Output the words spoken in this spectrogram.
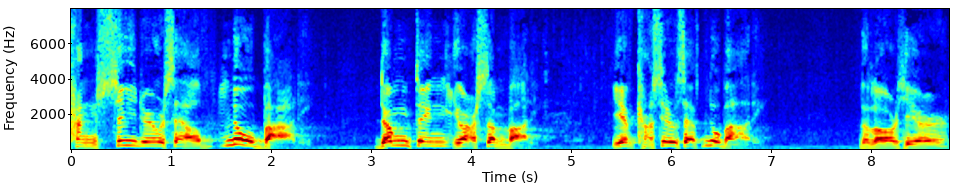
Consider yourself nobody. Don't think you are somebody. You have considered yourself nobody. The Lord here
